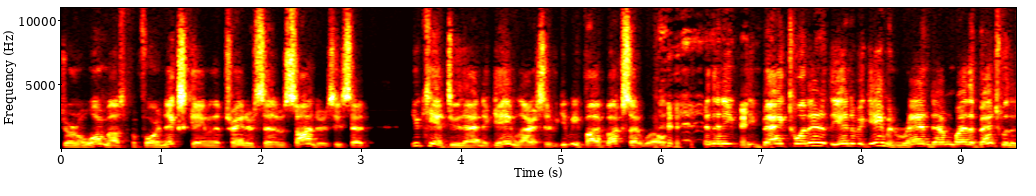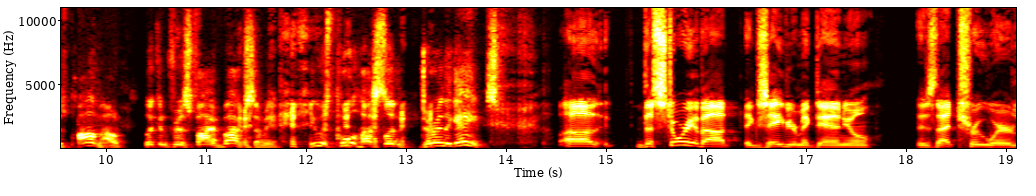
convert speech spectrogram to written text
during warmups before Knicks game. And the trainer said it was Saunders. He said, you can't do that in a game. Larry said, if you give me five bucks, I will. and then he, he banked one in at the end of a game and ran down by the bench with his palm out looking for his five bucks. I mean, he was pool hustling during the games. Uh, the story about Xavier McDaniel, is that true where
